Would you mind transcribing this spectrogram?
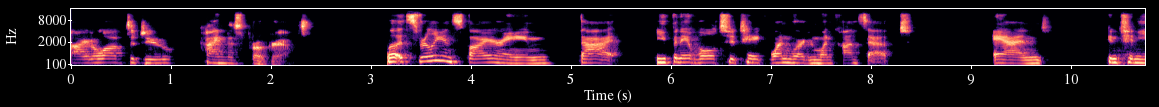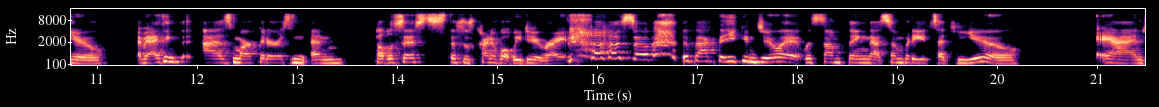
I love to do kindness programs. Well, it's really inspiring that you've been able to take one word and one concept and continue. I mean, I think as marketers and, and publicists, this is kind of what we do, right? so the fact that you can do it with something that somebody said to you and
